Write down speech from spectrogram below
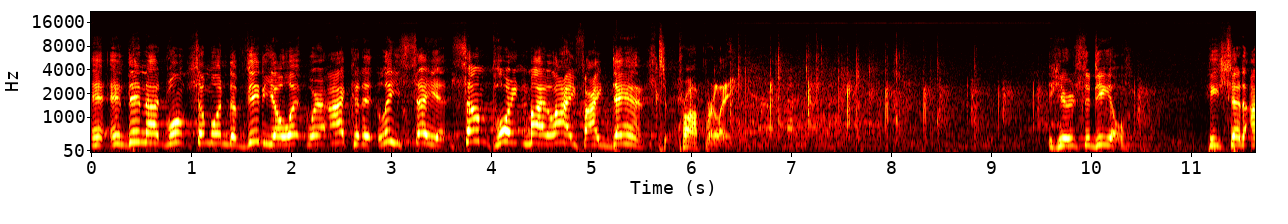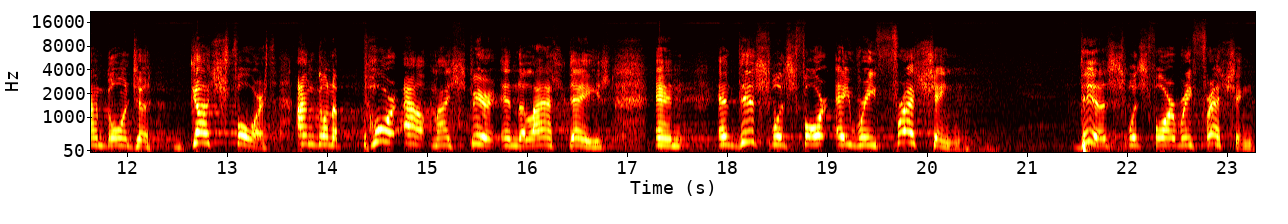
And, and then I'd want someone to video it where I could at least say at some point in my life I danced properly. Here's the deal. He said, I'm going to gush forth. I'm going to pour out my spirit in the last days. And, and this was for a refreshing. This was for refreshing.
